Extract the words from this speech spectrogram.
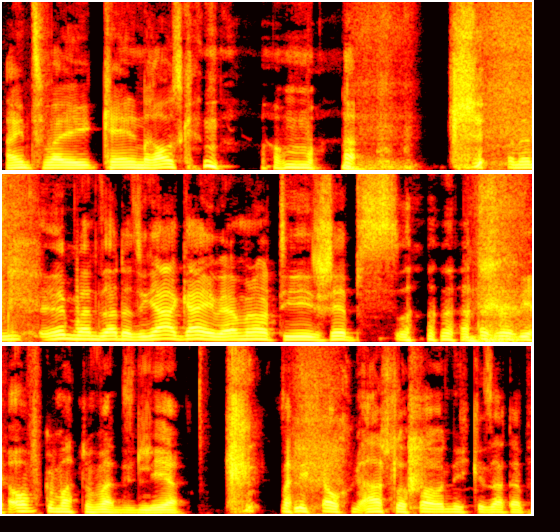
ein, zwei Kellen rausgenommen habe. Und dann irgendwann sagt er so, ja geil, wir haben noch die Chips. Also die aufgemacht und waren die leer. Weil ich auch ein Arschloch war und nicht gesagt habe,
